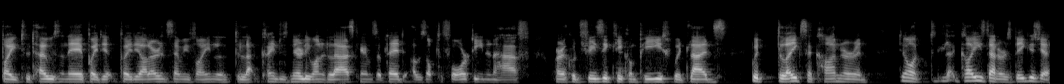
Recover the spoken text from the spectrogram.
by 2008, by the by the All Ireland semi final, the kind of was nearly one of the last games I played, I was up to 14 and a half, where I could physically compete with lads with the likes of Conor and you know guys that are as big as you,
